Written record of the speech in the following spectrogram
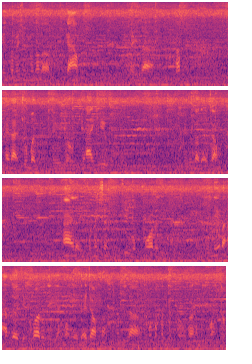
cái information của nó là cao hay là thấp hay là trung bình thì ví dụ như IQ thì chúng ta để trong ai là information Q là quality thì nếu mà after chữ quality á, mọi người để trong á, nó chỉ là một thông tin bình thường thôi không có gì quan trọng.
